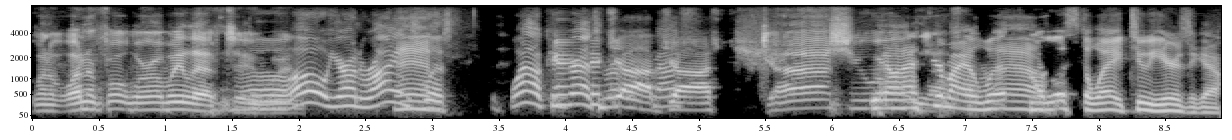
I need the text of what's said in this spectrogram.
what a wonderful world we live to. Oh, oh, you're on Ryan's Man. list. Wow, congrats. Good job, Josh. Josh. Joshua. you know, and I threw my, li- Wow. my list away two years ago.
